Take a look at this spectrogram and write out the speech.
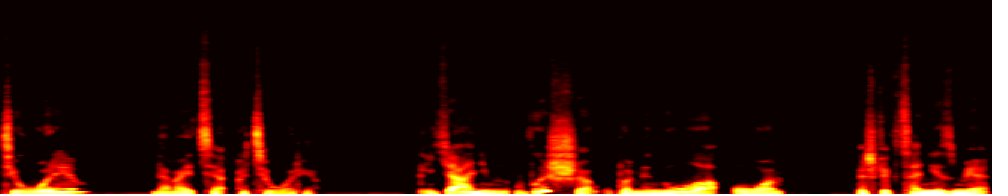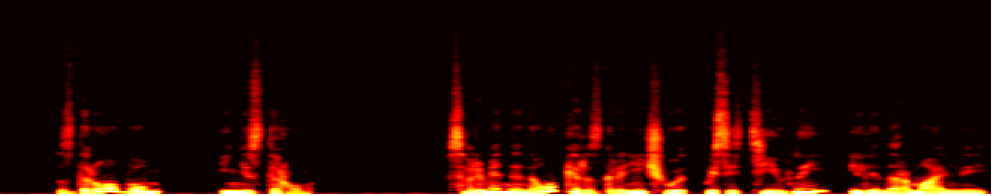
теории? Давайте о теории. Я выше упомянула о перфекционизме здоровом и нездоровом. В современной науке разграничивают позитивный или нормальный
